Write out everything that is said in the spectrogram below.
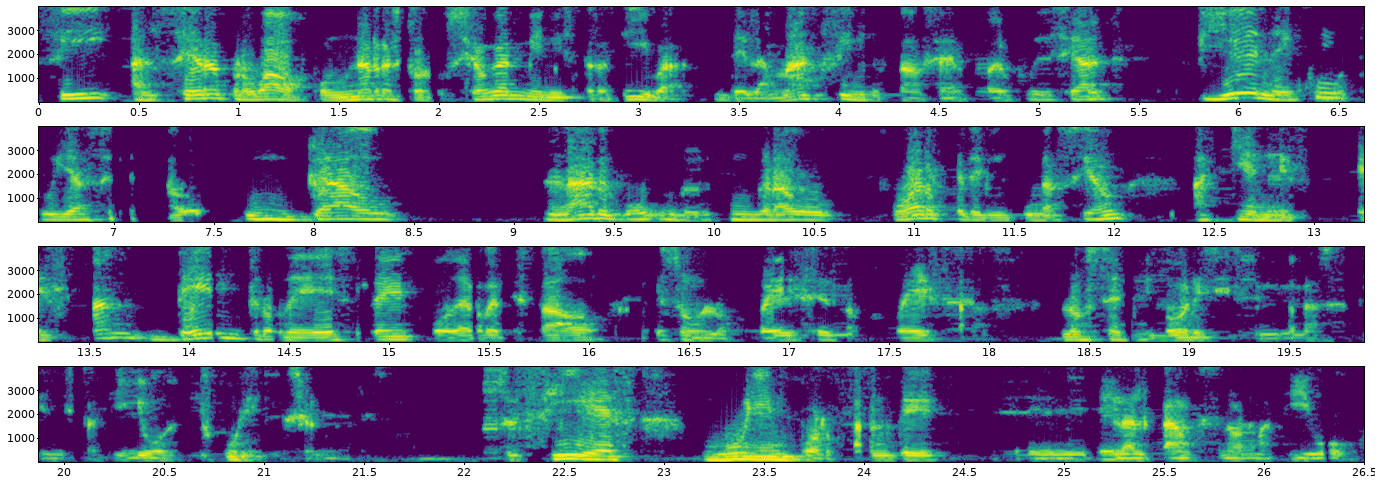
si al ser aprobado con una resolución administrativa de la máxima instancia del Poder Judicial, tiene, como tú ya has señalado, un grado largo, un, grado fuerte de vinculación a quienes están dentro de este poder del Estado, que son los jueces, las juezas, los servidores y servidoras administrativos y jurisdiccionales. Entonces sí es muy importante eh, el alcance normativo,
